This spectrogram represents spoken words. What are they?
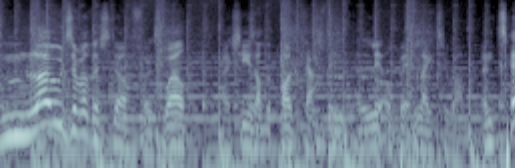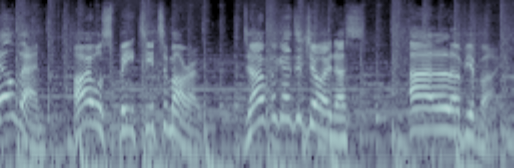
and loads of other stuff as well. Uh, she's on the podcast feed a little bit later on. Until then, I will speak to you tomorrow. Don't forget to join us. I love you. Bye.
